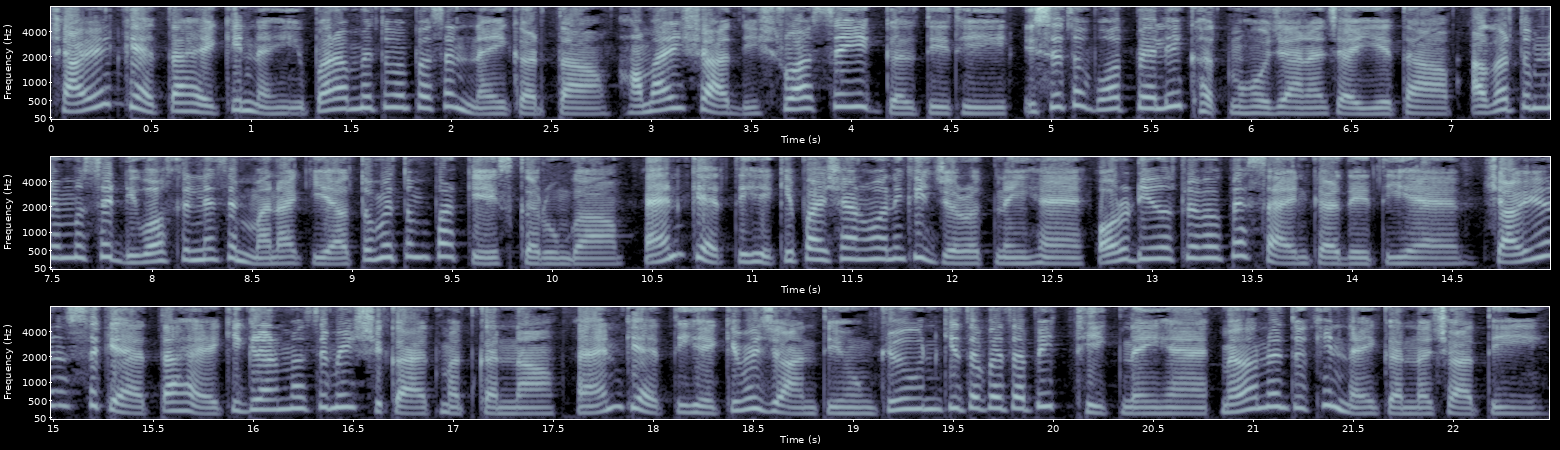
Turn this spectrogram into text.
शावियन कहता है कि नहीं, पर अब मैं तुम्हें पसंद नहीं करता। हमारी शादी शुरुआत से ही गलती थी, इसे तो बहुत पहले ही खत्म हो जाना चाहिए था। अगर तुमने मुझसे डिवोर्स लेने से मना किया तो मैं तुम पर केस करूँगा। एन कहती है कि परेशान होने की ज़रूरत नहीं है, और डिवोर्स पेपर पे साइन कर देती है। शावियन उससे कहता है कि ग्रैंडमा से मेरी शिकायत मत करना। एन कहती है कि मैं जानती हूँ कि उनकी तबीयत अभी ठीक नहीं है। मैं उन्हें दुखी नहीं करना चाहती।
